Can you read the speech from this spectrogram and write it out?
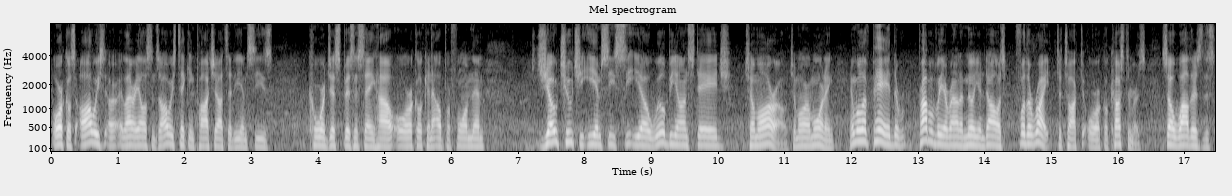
Oracle's always, uh, Larry Ellison's always taking pot shots at EMC's core disk business saying how Oracle can outperform them. Joe Tucci, EMC CEO, will be on stage tomorrow, tomorrow morning, and we'll have paid the, probably around a million dollars for the right to talk to Oracle customers. So while there's this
